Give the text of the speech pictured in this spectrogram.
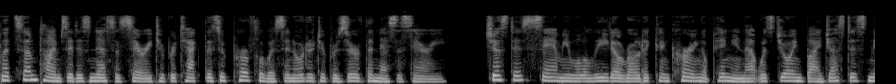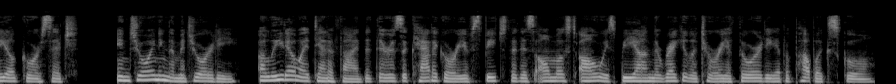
But sometimes it is necessary to protect the superfluous in order to preserve the necessary. Justice Samuel Alito wrote a concurring opinion that was joined by Justice Neil Gorsuch. In joining the majority, Alito identified that there is a category of speech that is almost always beyond the regulatory authority of a public school.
